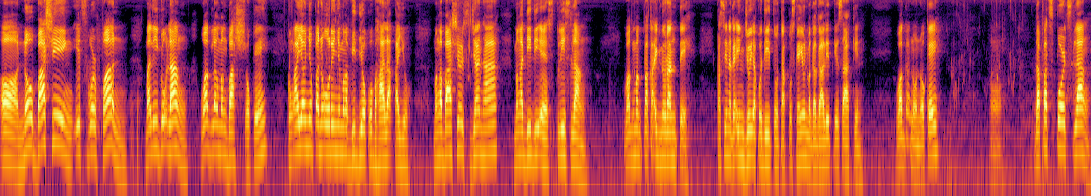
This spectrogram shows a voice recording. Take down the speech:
Oh, no bashing. It's for fun. Maligo lang. Huwag lang mang bash, okay? Kung ayaw nyo panoorin yung mga video ko, bahala kayo. Mga bashers dyan, ha? Mga DDS, please lang. Huwag magpaka-ignorante. Kasi nag-enjoy ako dito, tapos ngayon magagalit kayo sa akin. Huwag ganun, okay? Oh. Dapat sports lang.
